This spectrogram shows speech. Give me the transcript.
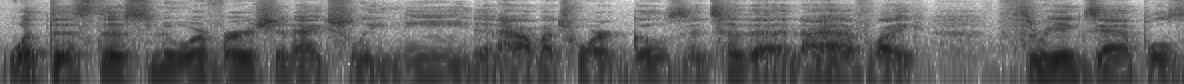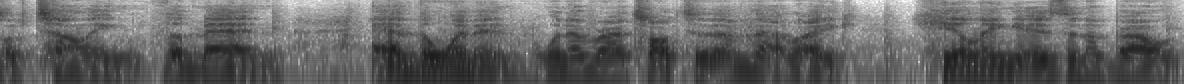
What does this newer version actually need and how much work goes into that? And i have like three examples of telling the men and the women whenever i talk to them that like healing isn't about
